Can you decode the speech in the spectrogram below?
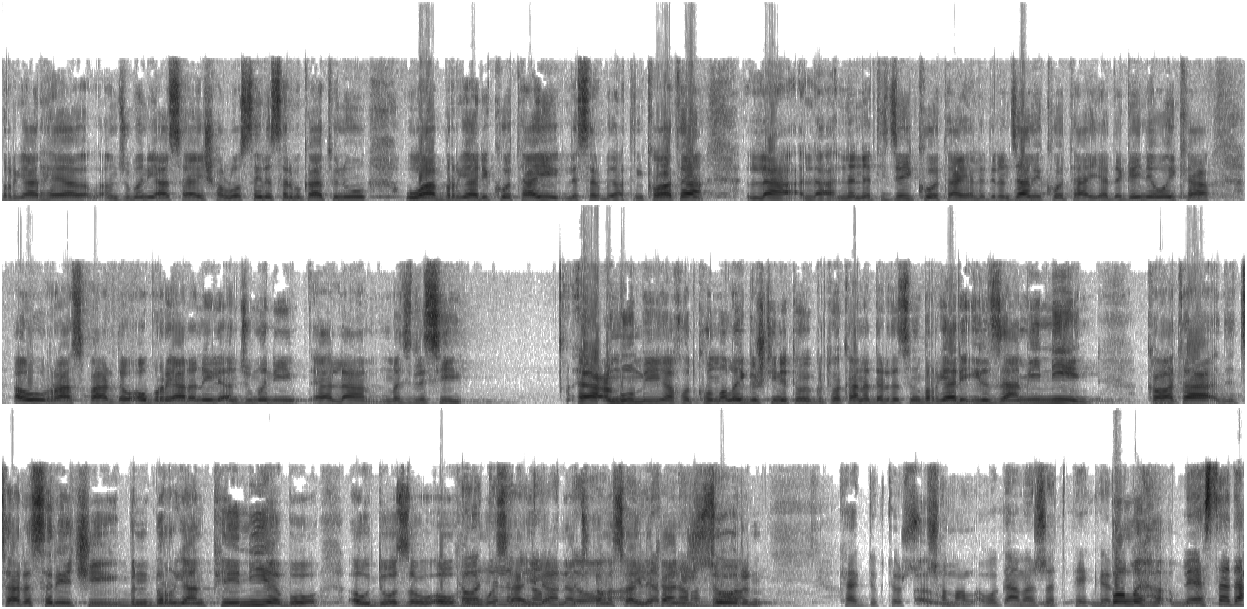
بڕیار هەیە ئەنجومەنی ئاسایش هەڵوەستەی لەسەر بکاتن و و بڕیاری کۆتایی لەسەر بداتن، کەواتە لە لە لە نەتیجەی کۆتاییە، لە درەنجامی کۆتاییە دەگەینە ئەوەی کە. ئەو ڕاسپاردە و ئەو بڕیارانەی لە ئەنجومەنی لە مەجلسی عمومی یاخود کۆمەڵی گشتی نەتەوە گرتوەکانە دەردەچن بڕیاری ئیلزامی نین کەواتە چارەسەرێکی بنبڕیان پێ نییە بۆ ئەو دۆزە و ئەو هەموو مەسائلانە چکە مەسایلەکانی زۆرن. کاک دکتۆر شەماڵ وەک ئاماژەت پێکرد لە ئێستادا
